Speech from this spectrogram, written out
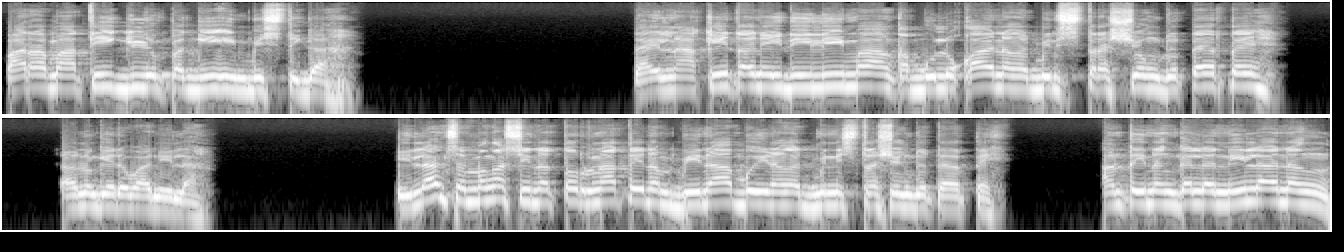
para matigil yung pag-iimbestiga. Dahil nakita ni Dilima ang kabulukan ng administrasyong Duterte, anong ginawa nila? Ilan sa mga senator natin ang binaboy ng administrasyong Duterte? Ang tinanggalan nila ng,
